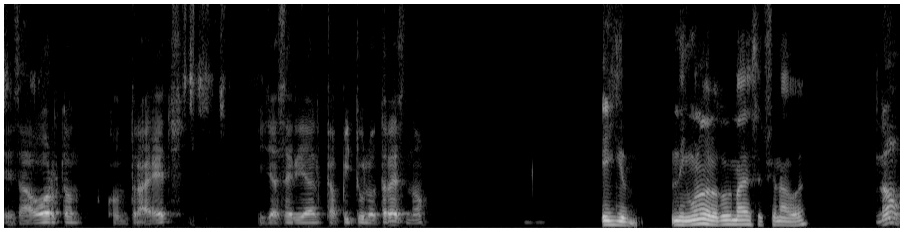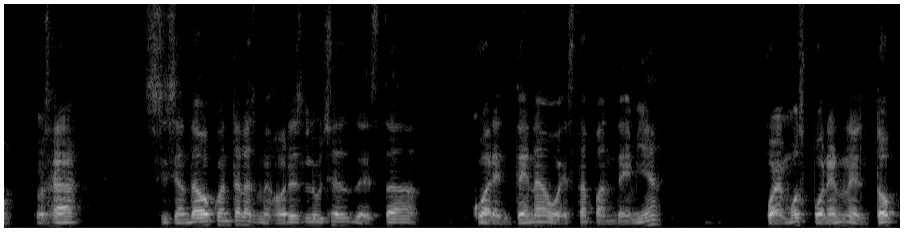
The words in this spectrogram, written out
Es a Orton contra Edge y ya sería el capítulo 3, ¿no? Y ninguno de los dos me ha decepcionado, ¿eh? No, o sea, si se han dado cuenta las mejores luchas de esta cuarentena o esta pandemia, podemos poner en el top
